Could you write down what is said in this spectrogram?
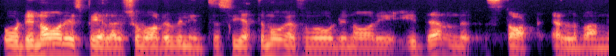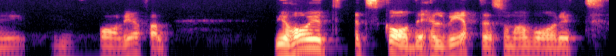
ordinarie spelare så var det väl inte så jättemånga som var ordinarie i den startelvan i, i vanliga fall. Vi har ju ett, ett skadehelvete som har varit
